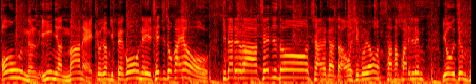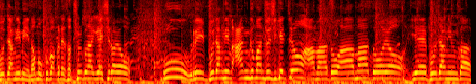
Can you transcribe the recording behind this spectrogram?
오늘 2년 만에 교정기 빼고 내일 제주도 가요. 기다려라 제주도. 잘 갔다 오시고요. 4381님 요즘 부장님이 너무 구박을 해서 출근하기가 싫어요. 우리 부장님 안 그만두시겠죠? 아마도 아마도요. 예 부장님과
